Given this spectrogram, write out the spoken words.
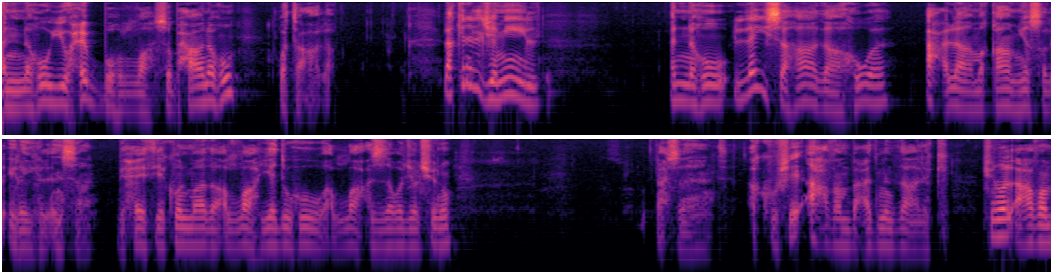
أنه يحبه الله سبحانه وتعالى. لكن الجميل أنه ليس هذا هو أعلى مقام يصل إليه الإنسان بحيث يكون ماذا؟ الله يده والله عز وجل شنو؟ أحسنت. أكو شيء أعظم بعد من ذلك. شنو الأعظم؟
